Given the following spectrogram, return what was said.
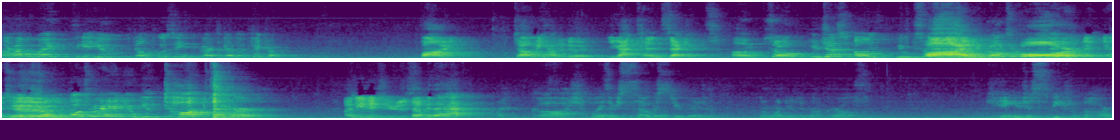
I have a way to get you to Don Lucy and get back together with Kendra. Fine. Tell me how to do it. You got 10 seconds. Um, so you just, um, you so, Five, so you go to her, four, and, and, and you, so you go to her and you, You talk to her! I needed you to tell me that. Gosh, boys are so stupid. No wonder they're not girls. Can't you just speak from the heart?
